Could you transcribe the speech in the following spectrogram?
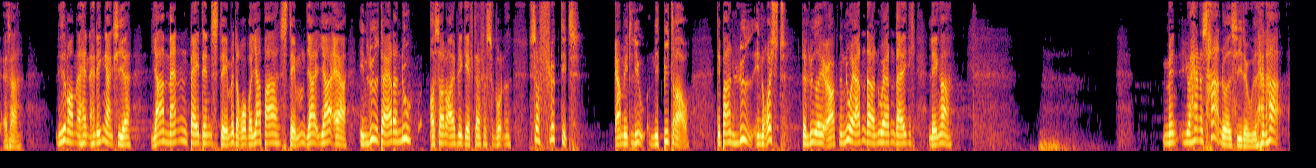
Altså, ligesom om, at han, han ikke engang siger, jeg er manden bag den stemme, der råber. Jeg er bare stemmen. Jeg, jeg er en lyd, der er der nu, og så et øjeblik efter er forsvundet. Så flygtigt er mit liv, mit bidrag. Det er bare en lyd, en røst, der lyder i ørkenen. Nu er den der, og nu er den der ikke længere. Men Johannes har noget at sige derude. Han har,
